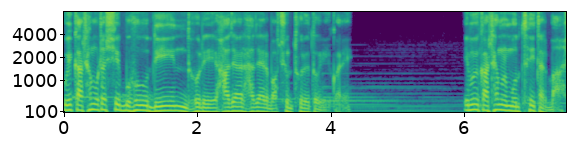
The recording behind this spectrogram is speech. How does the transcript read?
ওই কাঠামোটা সে বহু দিন ধরে, হাজার হাজার বছর ধরে তৈরি করে এবং ওই কাঠামোর মধ্যেই তার বাস।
